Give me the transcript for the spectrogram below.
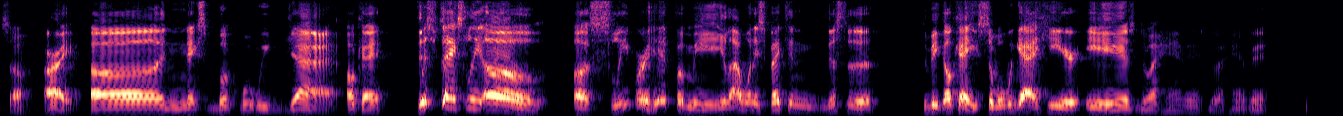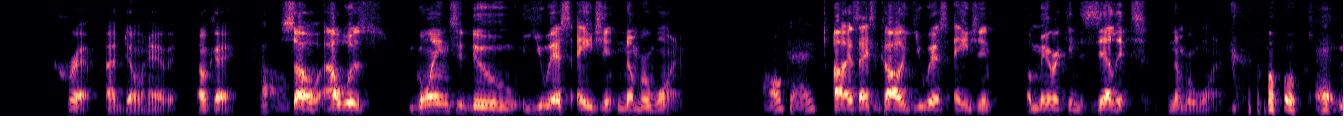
So, all right. Uh next book what we got. Okay. This was actually uh a sleeper hit for me. Eli. I wasn't expecting this to to be okay. So what we got here is do I have it? Do I have it? Crap, I don't have it. Okay. uh-oh. So I was going to do US Agent number one. okay. Uh, it's actually called U.S. Agent American Zealot number one. Okay.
